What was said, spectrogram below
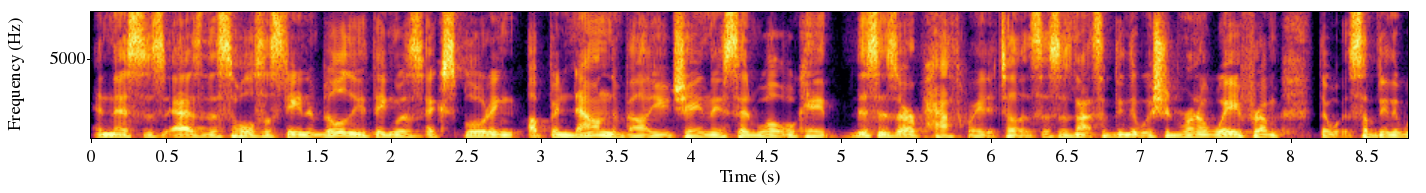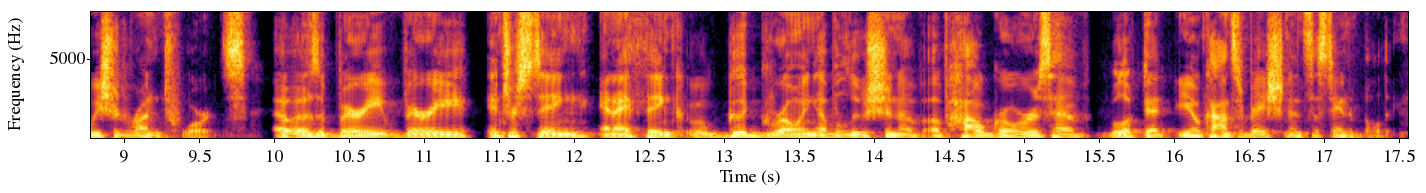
And this is as this whole sustainability thing was exploding up and down the value chain. They said, well, okay, this is our pathway to tell us. This is not something that we should run away from, that something that we should run towards. It was a very, very interesting and I think good growing evolution of, of how growers have looked at, you know, conservation and sustainability.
